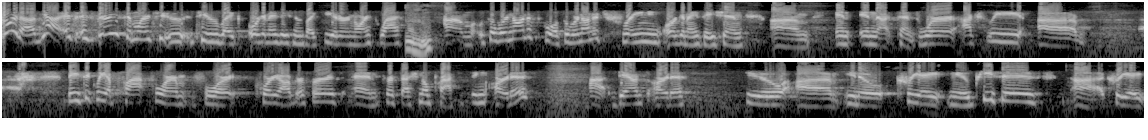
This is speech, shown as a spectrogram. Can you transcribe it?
Sort of, yeah. It's, it's very similar to to like organizations like Theater Northwest. Mhm. Um, so we're not a school. So we're not a training organization um, in in that sense. We're actually uh, basically a platform for choreographers and professional practicing artists, uh, dance artists, to, um, you know, create new pieces, uh, create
